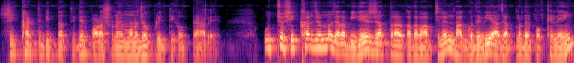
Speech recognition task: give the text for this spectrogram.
শিক্ষার্থী বিদ্যার্থীদের পড়াশোনায় মনোযোগ বৃদ্ধি করতে হবে। উচ্চশিক্ষার জন্য যারা বিদেশ যাত্রার কথা ভাবছিলেন, ভাগ্যদেবী আজ আপনাদের পক্ষে নেই।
